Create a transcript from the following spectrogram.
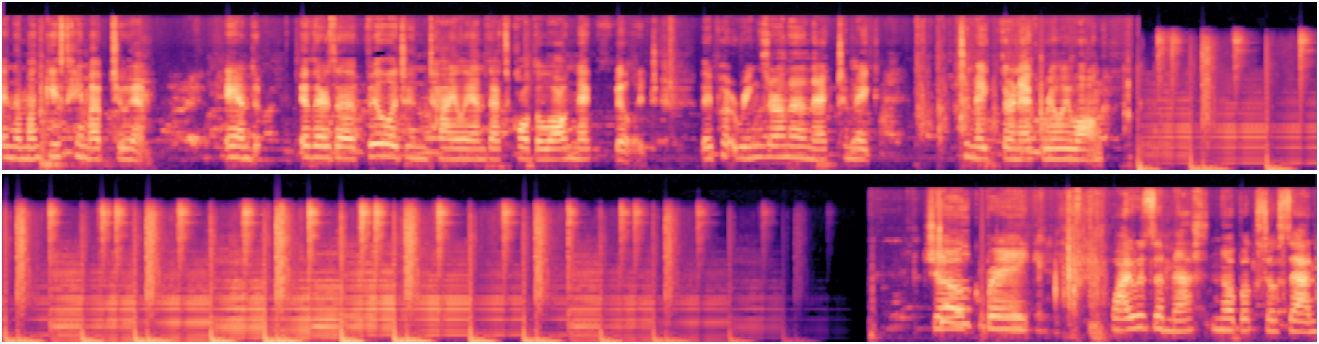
and the monkeys came up to him. And uh, there's a village in Thailand that's called the Long Neck Village. They put rings around their neck to make to make their neck really long. Joke break. Why was the math notebook so sad?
